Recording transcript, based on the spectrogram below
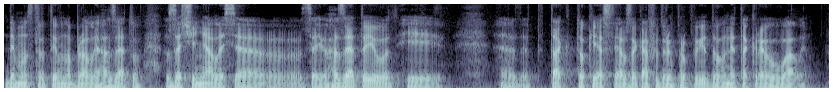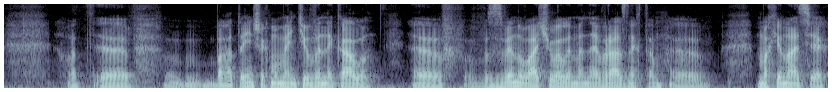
демонстративно брали газету, зачинялися е, цією газетою. І е, так, доки я стояв за кафедрою проповідував, вони так реагували. От, е, багато інших моментів виникало. Звинувачували мене в різних там махінаціях.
